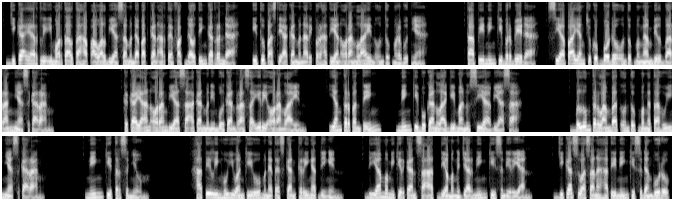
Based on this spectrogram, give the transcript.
Jika Earthly Immortal tahap awal biasa mendapatkan artefak Dao tingkat rendah, itu pasti akan menarik perhatian orang lain untuk merebutnya. Tapi Ningki berbeda, siapa yang cukup bodoh untuk mengambil barangnya sekarang? Kekayaan orang biasa akan menimbulkan rasa iri orang lain. Yang terpenting, Ningki bukan lagi manusia biasa. Belum terlambat untuk mengetahuinya sekarang. Ningki tersenyum. Hati Ling Hu Yuan Qiu meneteskan keringat dingin. Dia memikirkan saat dia mengejar Ningki sendirian. Jika suasana hati Ningki sedang buruk,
